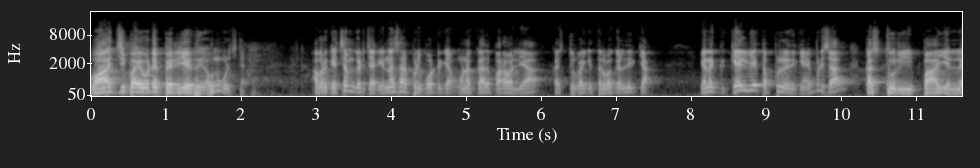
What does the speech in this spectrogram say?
வாஜ்பாயை விட பெரியது. அப்படின்னு முடிச்சிட்டான். அவருக்கு எச்சம் கிடைச்சார். என்ன சார் இப்படி போட்டிருக்கேன் உனக்காவது பரவாயில்லையா? கஸ்தூரிபாய்க்கு இத்தனை பக்கம் எழுதியிருக்கேன் எனக்கு கேள்வியே தப்புன்னு எழுதியிருக்கேன். எப்படி சார்? கஸ்தூரி பாய் எல்ல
